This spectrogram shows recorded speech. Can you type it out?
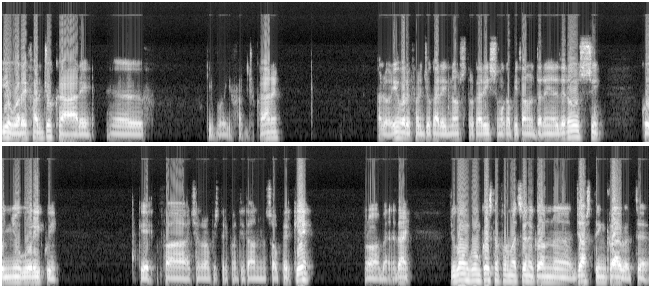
io vorrei far giocare eh, chi voglio far giocare allora io vorrei far giocare il nostro carissimo capitano Daniele De Rossi con Gnuguri qui che fa centrocampista di quantità non so perché però va bene dai giochiamo con questa formazione con eh, Justin Kluivert eh,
